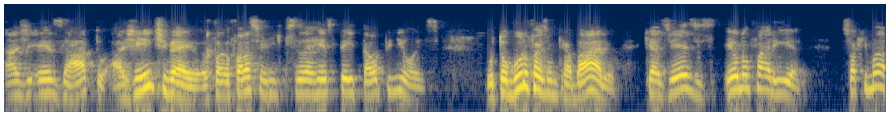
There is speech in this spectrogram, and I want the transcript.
A, exato. A gente, velho, eu, eu falo assim, a gente precisa respeitar opiniões. O Toguro faz um trabalho que às vezes eu não faria. Só que, mano,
